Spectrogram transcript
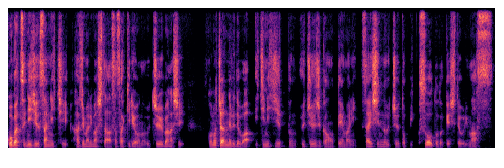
5月23日始まりました佐々木亮の宇宙話。このチャンネルでは1日10分宇宙時間をテーマに最新の宇宙トピックスをお届けしております。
